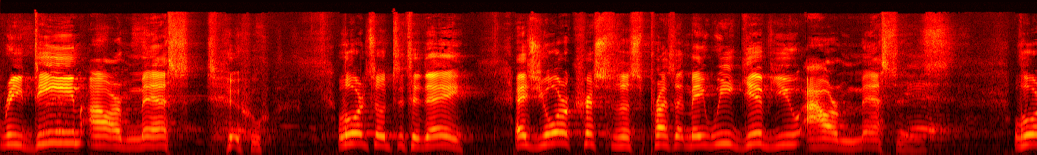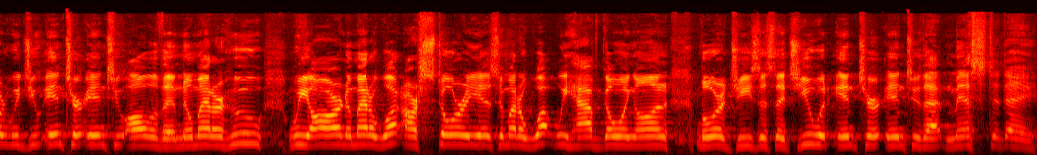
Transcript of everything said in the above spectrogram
redeem our mess too. Lord, so to today, as your Christmas present, may we give you our messes. Lord, would you enter into all of them, no matter who we are, no matter what our story is, no matter what we have going on, Lord Jesus, that you would enter into that mess today.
